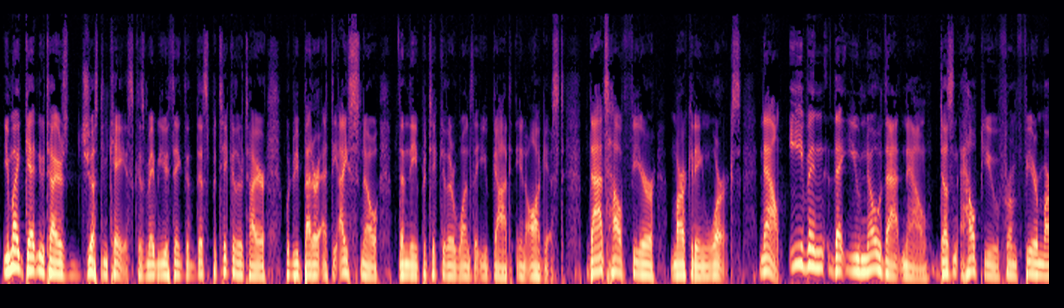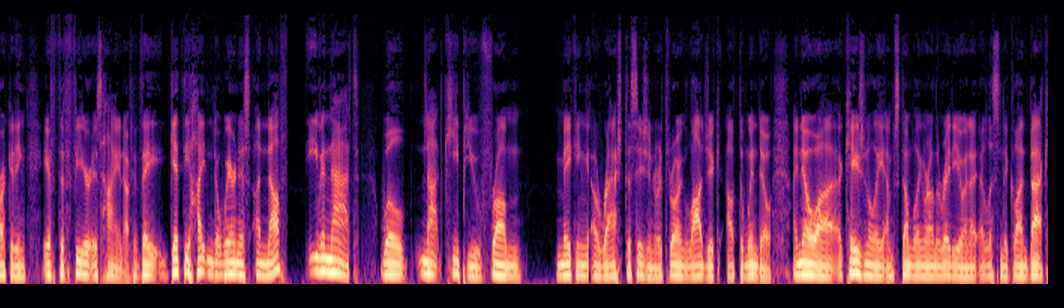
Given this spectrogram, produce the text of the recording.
You might get new tires just in case, because maybe you think that this particular tire would be better at the ice snow than the particular ones that you got in August. That's how fear marketing works. Now, even that you know that now doesn't help you from fear marketing if the fear is high enough. If they get the heightened awareness enough, even that will not keep you from making a rash decision or throwing logic out the window. I know uh, occasionally I'm stumbling around the radio and I, I, listen to Glenn Beck,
